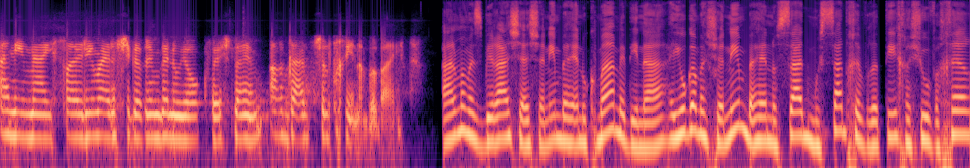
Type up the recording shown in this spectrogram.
אני מהישראלים האלה שגרים בניו יורק ויש להם ארגז של טחינה בבית. עלמה מסבירה שהשנים בהן הוקמה המדינה, היו גם השנים בהן נוסד מוסד חברתי חשוב אחר,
